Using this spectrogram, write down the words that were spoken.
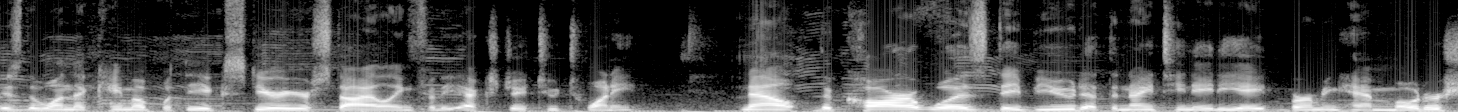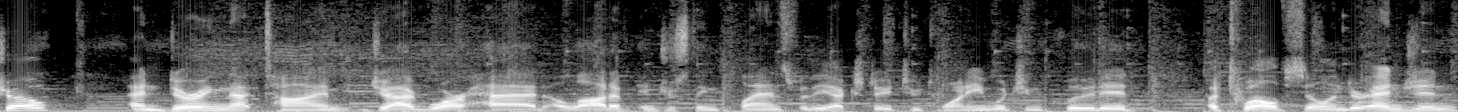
is the one that came up with the exterior styling for the XJ220. Now, the car was debuted at the 1988 Birmingham Motor Show, and during that time, Jaguar had a lot of interesting plans for the XJ220, which included a 12-cylinder engine,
